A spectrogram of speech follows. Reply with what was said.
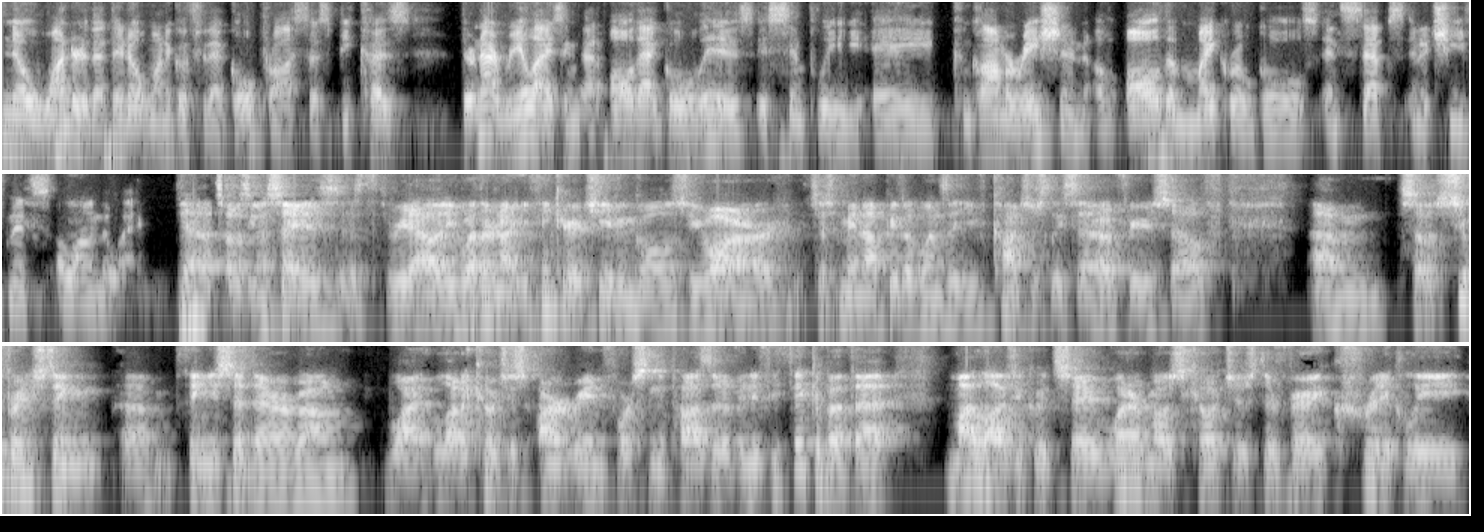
no wonder that they don't want to go through that goal process because they're not realizing that all that goal is is simply a conglomeration of all the micro goals and steps and achievements along the way. Yeah, that's what I was going to say. Is, is the reality whether or not you think you're achieving goals, you are. It just may not be the ones that you've consciously set out for yourself. Um, so, super interesting um, thing you said there about why a lot of coaches aren't reinforcing the positive. And if you think about that, my logic would say, what are most coaches? They're very critically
